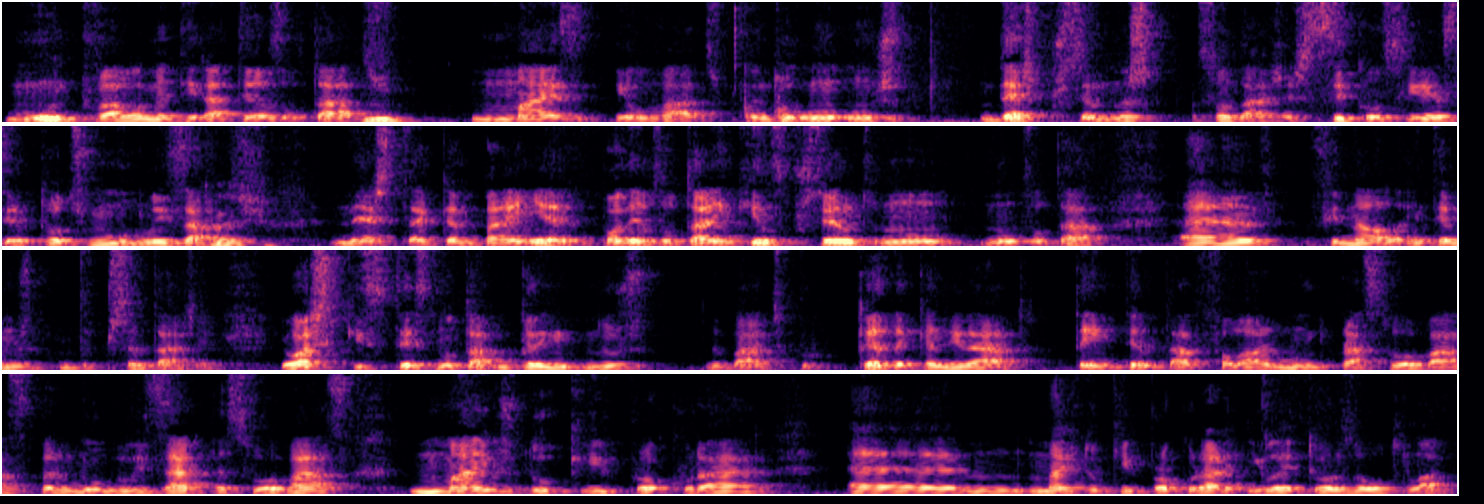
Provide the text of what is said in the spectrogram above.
muito provavelmente irá ter resultados mais elevados. Portanto, um, uns 10% nas sondagens, se conseguirem ser todos mobilizados pois. nesta campanha, podem resultar em 15% num, num resultado uh, final em termos de percentagem. Eu acho que isso tem-se notado um bocadinho nos debates, porque cada candidato tem tentado falar muito para a sua base, para mobilizar a sua base, mais do que ir procurar, uh, mais do que ir procurar eleitores ao outro lado.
